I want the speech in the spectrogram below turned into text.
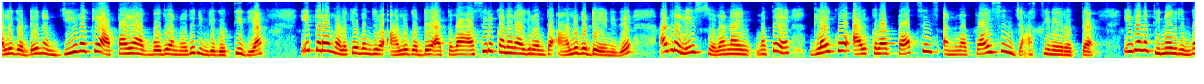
ಆಲೂಗಡ್ಡೆ ನಮ್ಮ ಜೀವಕ್ಕೆ ಅಪಾಯ ಆಗ್ಬೋದು ಅನ್ನೋದು ನಿಮಗೆ ಗೊತ್ತಿದೆಯಾ? ಈ ಥರ ಮೊಳಕೆ ಬಂದಿರೋ ಆಲೂಗಡ್ಡೆ ಅಥವಾ ಹಸಿರು ಕಲರ್ ಆಗಿರುವಂಥ ಆಲೂಗಡ್ಡೆ ಏನಿದೆ, ಅದರಲ್ಲಿ ಸೊಲನೈನ್ ಮತ್ತು ಗ್ಲೈಕೋ ಆಲ್ಕೊಲಾ ಟಾಕ್ಸಿನ್ಸ್ ಅನ್ನುವ ಪಾಯ್ಸನ್ ಜಾಸ್ತಿನೇ ಇರುತ್ತೆ. ಇದನ್ನು ತಿನ್ನೋದ್ರಿಂದ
